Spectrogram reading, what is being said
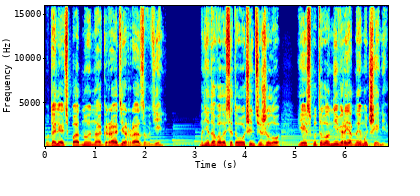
Удалять по одной награде раз в день. Мне давалось это очень тяжело, я испытывал невероятные мучения.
